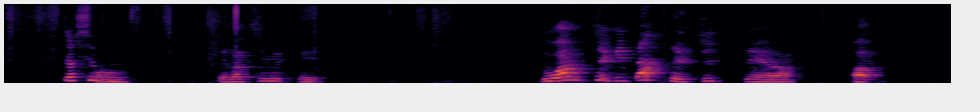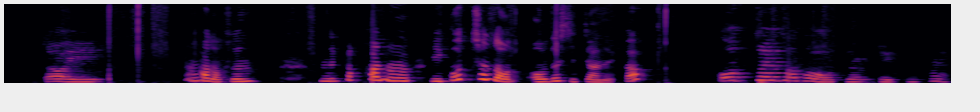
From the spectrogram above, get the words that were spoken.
씨앗 심 어. 내가 치울게. 노란색이 딱 됐을 때야. 아, 저희 상관없음. 근데 뼈가루 이 꽃에서 얻- 얻을 수 있지 않을까? 꽃에서도 얻을 수 있긴 해.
